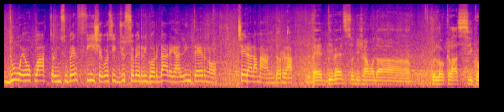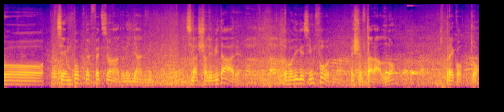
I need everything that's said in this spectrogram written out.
due o quattro in superficie così giusto per ricordare che all'interno c'era la mandorla. È diverso diciamo da quello classico, si è un po' perfezionato negli anni, si lascia levitare, dopodiché si inforna, esce il tarallo precotto,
